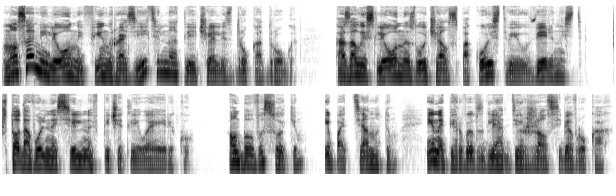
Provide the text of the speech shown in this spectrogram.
но сами Леон и Финн разительно отличались друг от друга. Казалось, Леон излучал спокойствие и уверенность, что довольно сильно впечатлило Эрику. Он был высоким и подтянутым, и на первый взгляд держал себя в руках,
